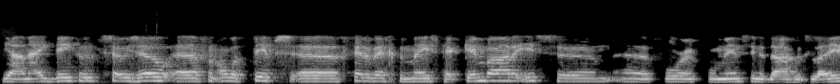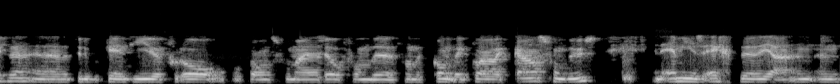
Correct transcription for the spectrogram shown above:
Ja, nou, ik denk dat het sowieso eh, van alle tips eh verreweg de meest herkenbare is eh, eh, voor, voor mensen in het dagelijks leven. Natuurlijk bekend hier vooral, althans voor mijzelf, van de, van de kant-en-klare kaas van Duust. En Emmy is echt ja, een, een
